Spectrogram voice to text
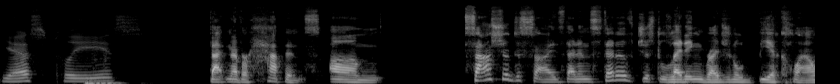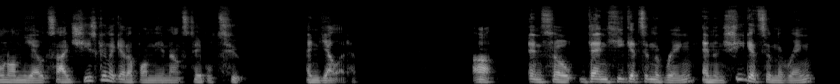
yes, please. That never happens. Um, Sasha decides that instead of just letting Reginald be a clown on the outside, she's going to get up on the announce table too and yell at him. Uh, and so then he gets in the ring, and then she gets in the ring,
